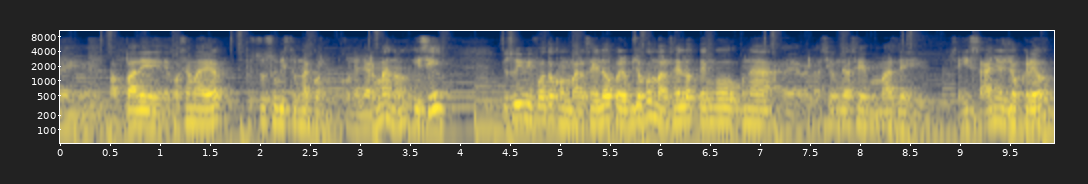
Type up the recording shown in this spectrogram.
el papá de, José Madero, pues tú subiste una con, el hermano. Y sí, yo subí mi foto con Marcelo, pero yo con Marcelo tengo una relación de hace más de seis años, yo creo.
